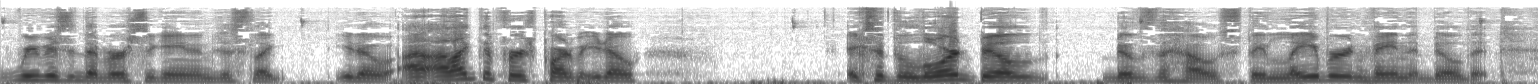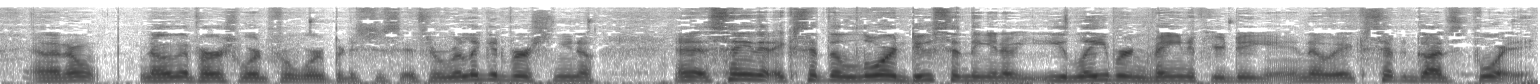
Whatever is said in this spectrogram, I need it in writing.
revisit that verse again and just like, you know, I, I like the first part of it, you know, except the Lord build builds the house, they labor in vain that build it. And I don't know the verse word for word, but it's just it's a really good verse, and you know, and it's saying that except the Lord do something, you know, you labor in vain if you're doing it, you know, except God's for it.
